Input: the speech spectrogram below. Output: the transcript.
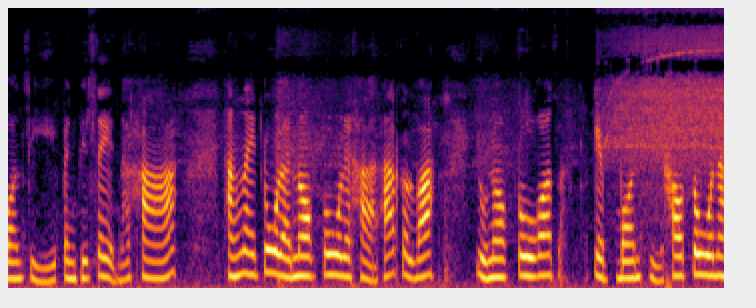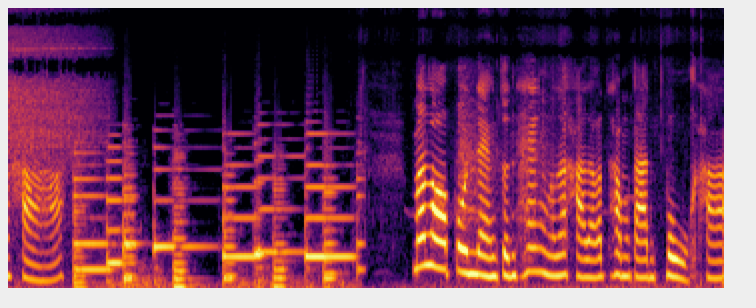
บอลสีเป็นพิเศษนะคะ ทั้งในตู้และนอกตู้เลยค่ะ ถ้าเกิดว่าอยู่นอกตู้ก็เก็บบอลสีเข้าตู้นะคะเมื่อรอปูนแดงจนแห้งแล้วนะคะ แล้วก็ทำการปลูกค่ะ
